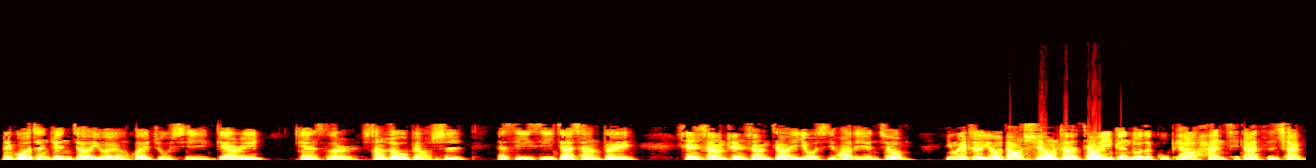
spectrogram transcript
美国证券交易委员会主席 Gary Gensler 上周五表示。SEC 加强对线上券商交易游戏化的研究，因为这诱导使用者交易更多的股票和其他资产。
